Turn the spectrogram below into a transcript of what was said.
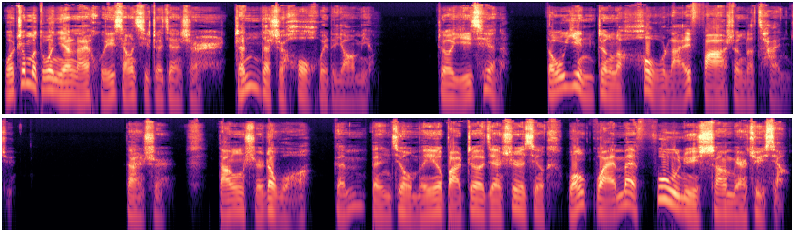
我这么多年来回想起这件事，真的是后悔的要命。这一切呢，都印证了后来发生的惨剧。但是当时的我根本就没有把这件事情往拐卖妇女上面去想。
